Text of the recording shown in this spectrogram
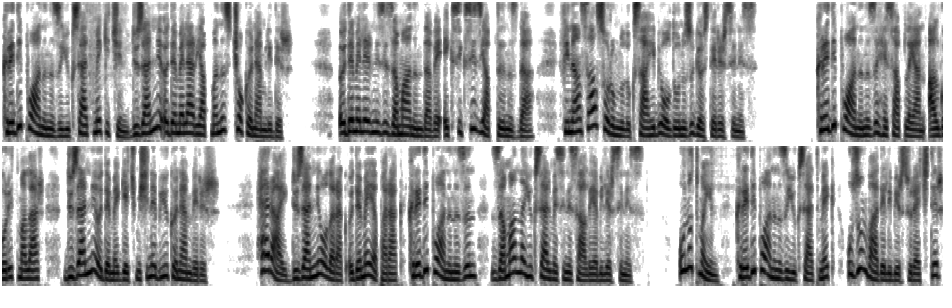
kredi puanınızı yükseltmek için düzenli ödemeler yapmanız çok önemlidir. Ödemelerinizi zamanında ve eksiksiz yaptığınızda finansal sorumluluk sahibi olduğunuzu gösterirsiniz. Kredi puanınızı hesaplayan algoritmalar düzenli ödeme geçmişine büyük önem verir. Her ay düzenli olarak ödeme yaparak kredi puanınızın zamanla yükselmesini sağlayabilirsiniz. Unutmayın, kredi puanınızı yükseltmek uzun vadeli bir süreçtir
